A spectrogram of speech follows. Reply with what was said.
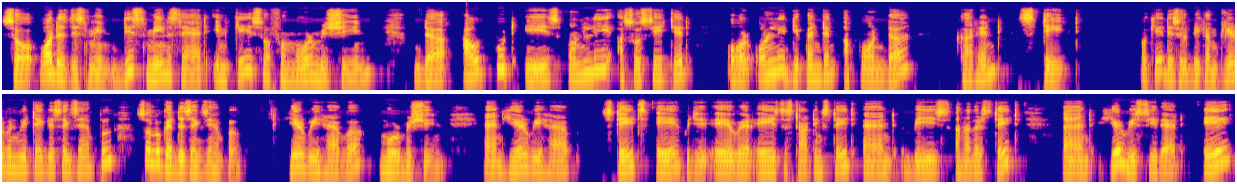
So what does this mean? This means that in case of a Moore machine, the output is only associated or only dependent upon the current state. Okay, this will become clear when we take this example. So look at this example. Here we have a Moore machine and here we have states A, which is A where A is the starting state and B is another state. And here we see that A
